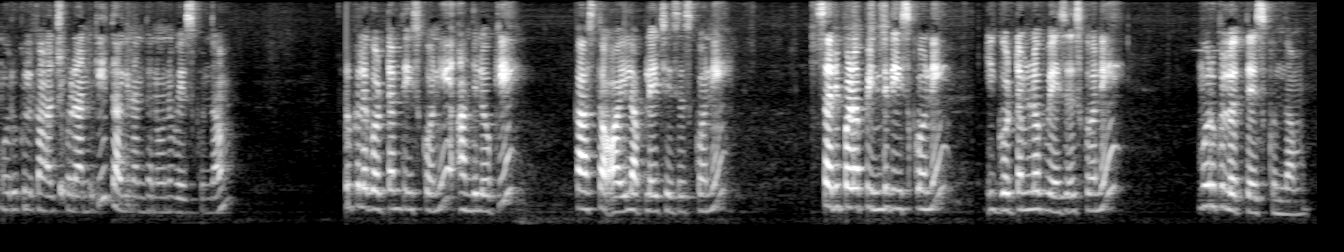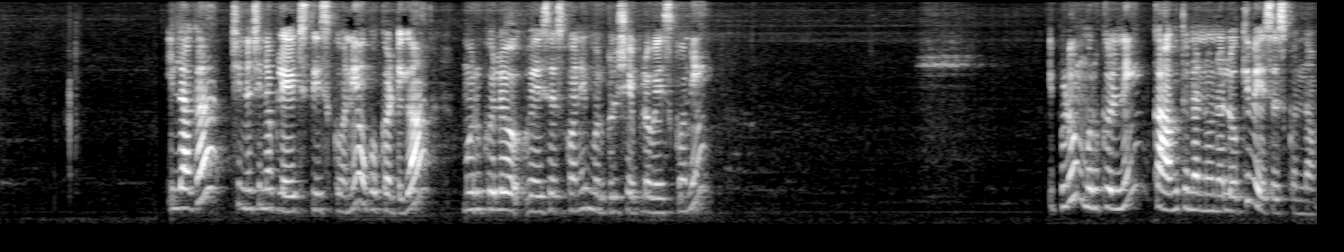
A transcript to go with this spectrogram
మురుకులు కాల్చుకోవడానికి తగినంత నూనె వేసుకుందాం. మురుకుల గొట్టం తీసుకొని అందులోకి కాస్త ఆయిల్ అప్లై చేసేసుకొని సరిపడా పిండి తీసుకొని ఈ గొట్టంలోకి వేసేసుకొని మురుకులు ఒత్తేసుకుందాం. ఇలాగా చిన్న చిన్న ప్లేట్స్ తీసుకొని ఒక్కొక్కటిగా మురుకులు వేసేసుకొని మురుకుల షేప్లో వేసుకొని ఇప్పుడు మురుకుల్ని కాగుతున్న నూనెలోకి వేసేసుకుందాం.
